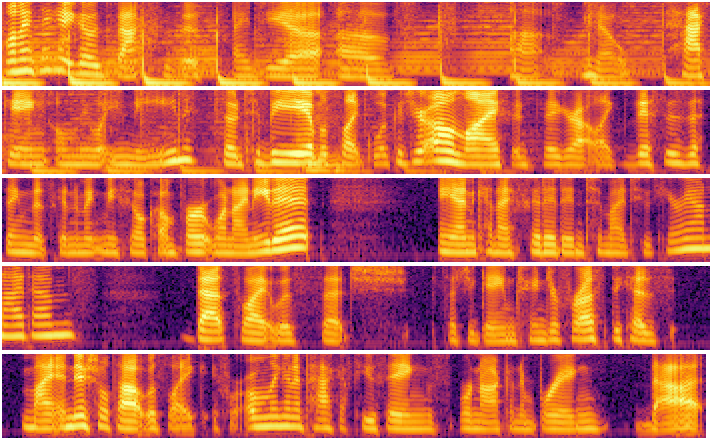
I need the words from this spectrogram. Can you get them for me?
Well, I think it goes back to this idea of, um, you know, packing only what you need. So to be able to like look at your own life and figure out like this is the thing that's going to make me feel comfort when I need it, and can I fit it into my two carry-on items? That's why it was such such a game changer for us because my initial thought was like, if we're only going to pack a few things, we're not going to bring that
